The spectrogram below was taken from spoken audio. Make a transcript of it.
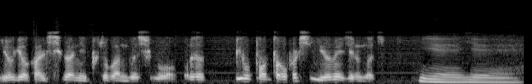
요격할 시간이 부족한 것이고 그래서 미국 본토가 훨씬 위험해지는 거죠. 예, 예.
